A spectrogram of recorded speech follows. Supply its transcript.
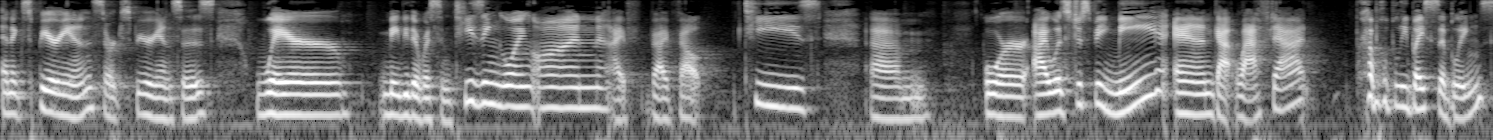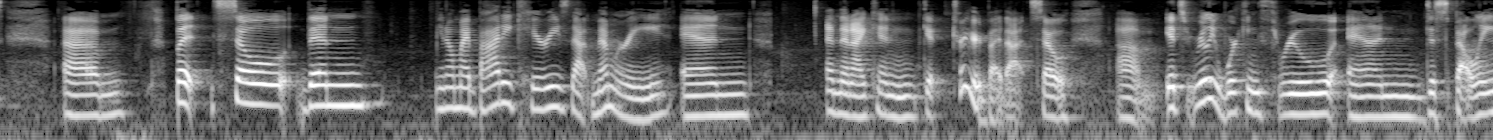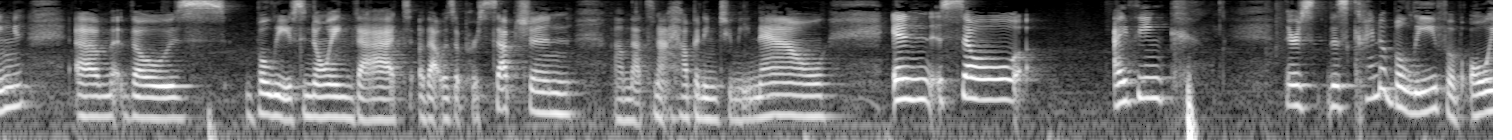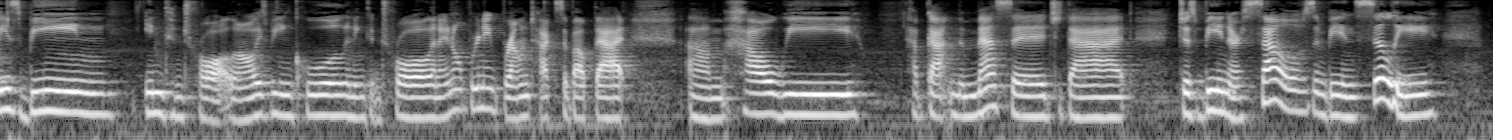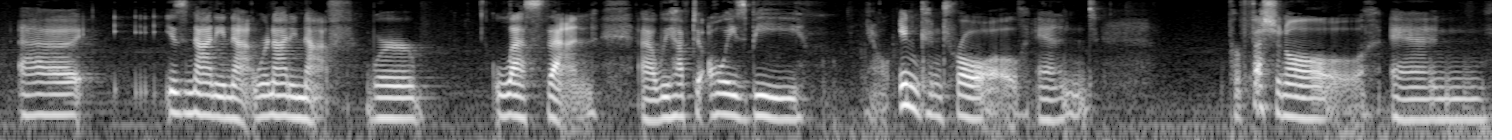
an experience or experiences where maybe there was some teasing going on. I, I felt teased. Um, or I was just being me and got laughed at, probably by siblings. Um, but so then, you know, my body carries that memory and and then I can get triggered by that. So um, it's really working through and dispelling um, those beliefs, knowing that oh, that was a perception, um, that's not happening to me now. And so I think there's this kind of belief of always being in control and always being cool and in control. And I know Brene Brown talks about that, um, how we have gotten the message that just being ourselves and being silly uh, is not enough. We're not enough. We're less than. Uh, we have to always be, you know, in control and professional and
